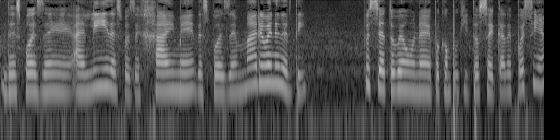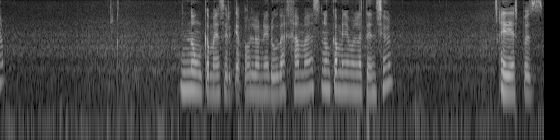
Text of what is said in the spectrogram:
Después de Ali, después de Jaime, después de Mario Benedetti, pues ya tuve una época un poquito seca de poesía. Nunca me acerqué a Pablo Neruda, jamás, nunca me llamó la atención. Y después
